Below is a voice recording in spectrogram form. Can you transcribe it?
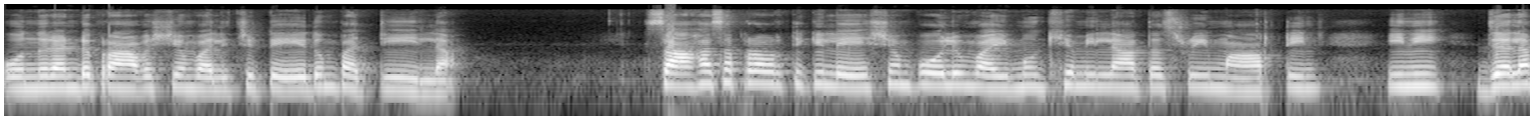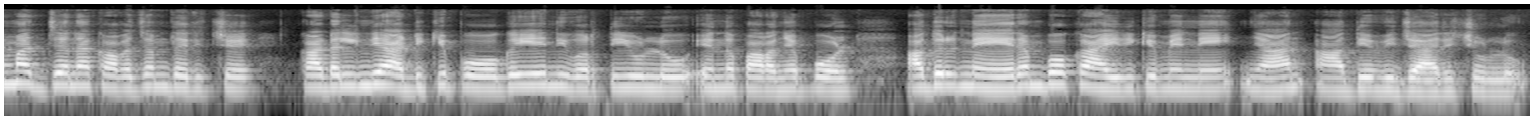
ഒന്ന് രണ്ട് പ്രാവശ്യം വലിച്ചിട്ട് ഏതും പറ്റിയില്ല. സാഹസപ്രവൃത്തിക്ക് ലേശം പോലും വൈമുഖ്യമില്ലാത്ത ശ്രീ മാർട്ടിൻ ഇനി ജലമജ്ജന കവചം ധരിച്ച് കടലിന്റെ അടിക്ക് പോകുകയേ നിവർത്തിയുള്ളൂ എന്ന് പറഞ്ഞപ്പോൾ അതൊരു നേരം പോക്കായിരിക്കുമെന്നേ ഞാൻ ആദ്യം വിചാരിച്ചുള്ളൂ.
